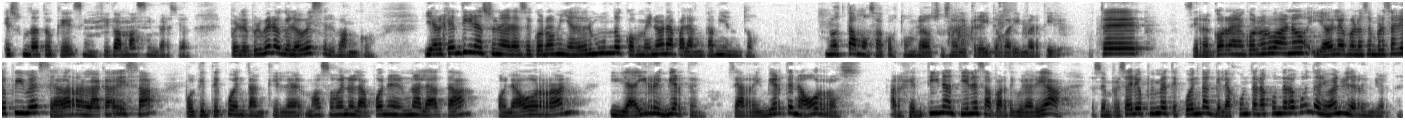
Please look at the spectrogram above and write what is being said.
es un dato que significa más inversión. Pero el primero que lo ve es el banco. Y Argentina es una de las economías del mundo con menor apalancamiento no estamos acostumbrados a usar el crédito para invertir. Ustedes, si recorren el conurbano y hablan con los empresarios pymes, se agarran la cabeza porque te cuentan que más o menos la ponen en una lata o la ahorran y de ahí reinvierten. O sea, reinvierten ahorros. Argentina tiene esa particularidad. Los empresarios pymes te cuentan que la junta, la junta, la junta y van y le reinvierten.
